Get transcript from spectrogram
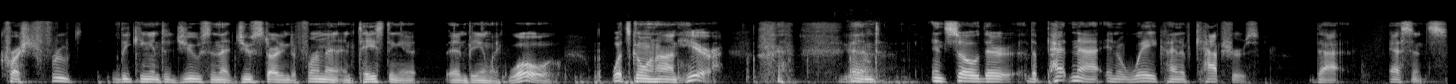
crushed fruit leaking into juice and that juice starting to ferment and tasting it and being like, "Whoa, what's going on here?" And and so there the pet nat in a way kind of captures that essence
